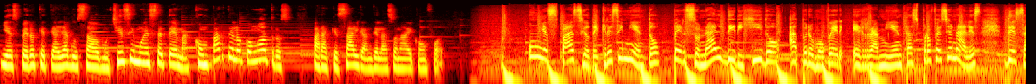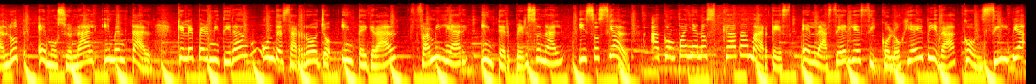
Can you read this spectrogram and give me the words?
y espero que te haya gustado muchísimo este tema. Compártelo con otros para que salgan de la zona de confort. Un espacio de crecimiento personal dirigido a promover herramientas profesionales de salud emocional y mental que le permitirán un desarrollo integral familiar, interpersonal y social. Acompáñanos cada martes en la serie Psicología y Vida con Silvia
